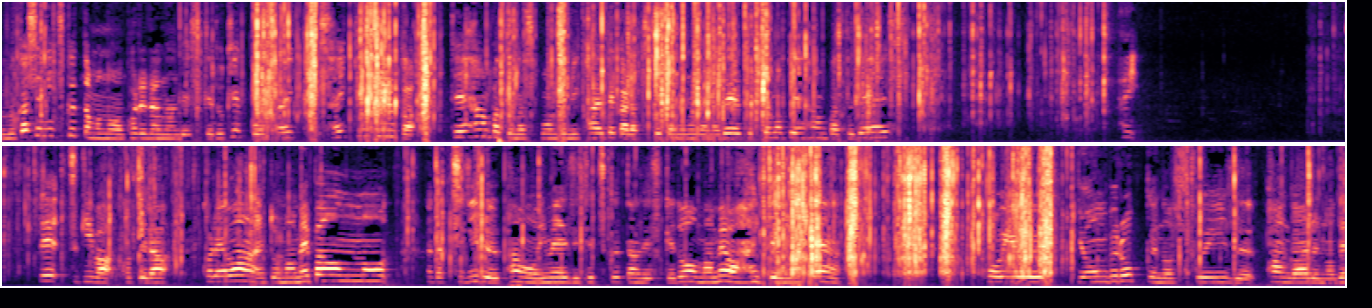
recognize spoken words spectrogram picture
昔に作ったものはこれらなんですけど結構最近というか低反発なスポンジに変えてから作ったものなのでとっても低反発ですはいで次はこちら。これは、えっと、豆パンのなんかちぎるパンをイメージして作ったんですけど豆は入っていません。こういう4ブロックのスクイーズパンがあるので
